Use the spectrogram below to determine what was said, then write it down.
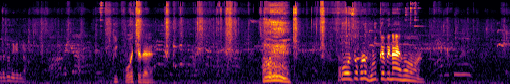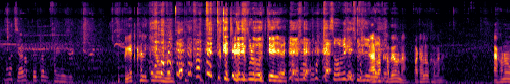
ওটা তো দেখেছিলাম কি করছে দেখ? ও তো কোনো ভুরুক কেপি না এখন। পেটটা খালি হয়েছে পেট খালি কি ও তোকে চুড়ে দিয়ে পুরো ভর্তি হয়ে যাবে। সবাইকে ছুটি এখন খাবেও না পাঠালেও খাবে না। এখন ওর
